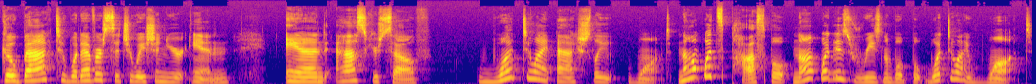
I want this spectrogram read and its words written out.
go back to whatever situation you're in and ask yourself what do I actually want? Not what's possible, not what is reasonable, but what do I want?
